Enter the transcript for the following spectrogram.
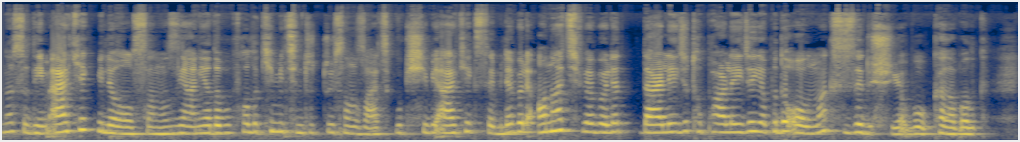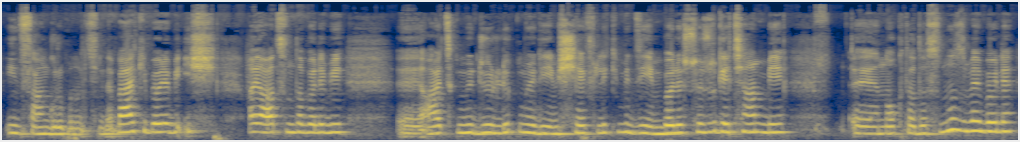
nasıl diyeyim erkek bile olsanız yani ya da bu falı kim için tuttuysanız artık bu kişi bir erkekse bile böyle anaç ve böyle derleyici toparlayıcı yapıda olmak size düşüyor bu kalabalık insan grubunun içinde. Belki böyle bir iş hayatında böyle bir e, artık müdürlük mü diyeyim şeflik mi diyeyim böyle sözü geçen bir e, noktadasınız ve böyle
